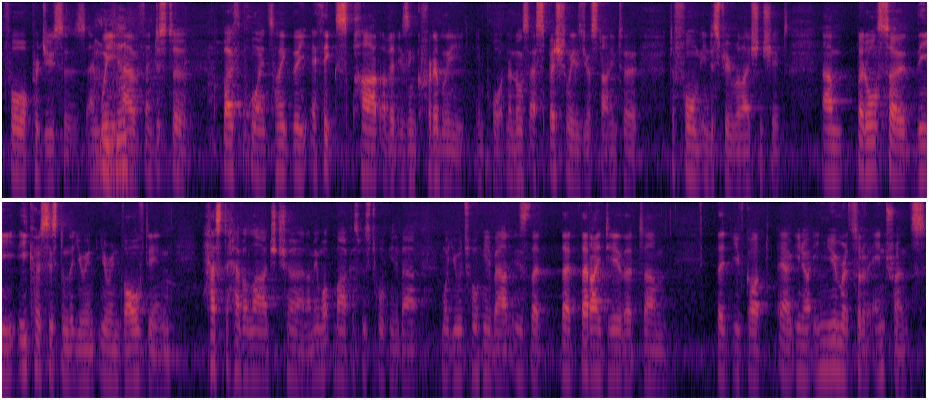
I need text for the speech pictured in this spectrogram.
for producers. And we have, and just to both points, I think the ethics part of it is incredibly important, and also especially as you're starting to, to form industry relationships. Um, but also the ecosystem that you're, in, you're involved in has to have a large churn. I mean, what Marcus was talking about, what you were talking about, is that, that, that idea that, um, that you've got, uh, you know, innumerate sort of entrants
